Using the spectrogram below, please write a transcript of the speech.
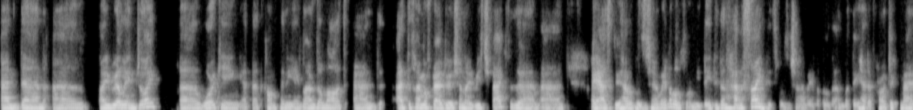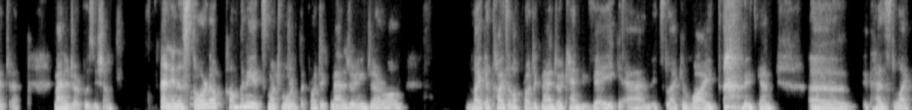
And then uh, I really enjoyed uh, working at that company. I learned a lot. And at the time of graduation, I reached back to them and I asked, do you have a position available for me? They didn't have a scientist position available then, but they had a project manager, manager position. And in a startup company, it's much more the project manager in general. Like a title of project manager can be vague and it's like a wide, it can, uh, it has like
